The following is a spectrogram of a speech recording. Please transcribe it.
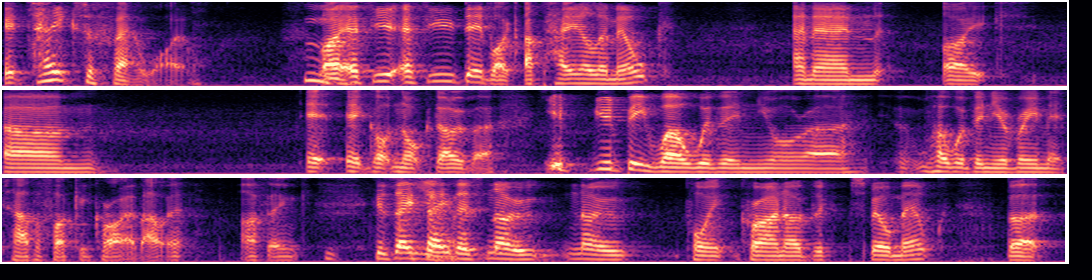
it takes a fair while. Hmm. Like if you if you did like a pail of milk, and then like um, it it got knocked over, you'd you'd be well within your uh well within your remit to have a fucking cry about it. I think because they say Yeah. there's no no point crying over spilled milk, but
